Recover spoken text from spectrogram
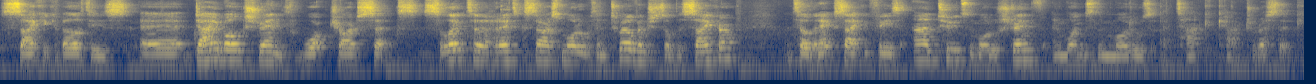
Psychic abilities. Uh, Diabolic Strength, Warp Charge 6. Select a Heretic Astartes model within 12 inches of the Psyker until the next psychic phase, add 2 to the model's strength and 1 to the model's attack characteristic.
